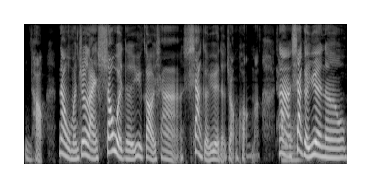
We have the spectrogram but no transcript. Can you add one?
嗯，好，那我们就来稍微的预告一下下个月的状况嘛。那下个月呢，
